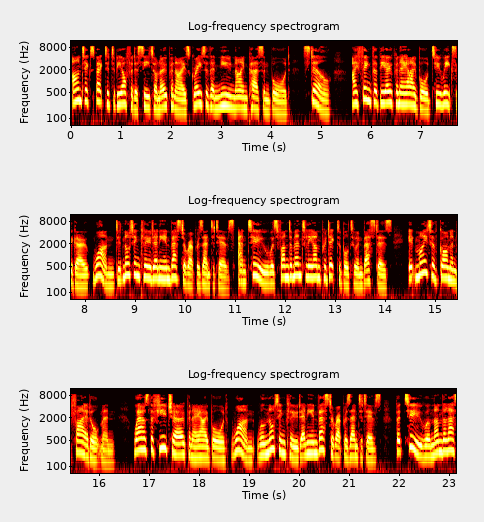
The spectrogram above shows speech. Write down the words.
aren't expected to be offered a seat on OpenAI's greater than new nine person board. Still, I think that the OpenAI board two weeks ago, one, did not include any investor representatives, and two, was fundamentally unpredictable to investors. It might have gone and fired Altman. Whereas the future OpenAI board, one, will not include any investor representatives, but two, will nonetheless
